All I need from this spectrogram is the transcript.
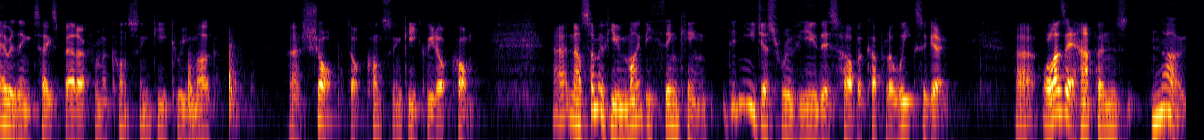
Everything tastes better from a Constant Geekery mug uh, shop.constantgeekery.com. Uh, now, some of you might be thinking, didn't you just review this hub a couple of weeks ago? Uh, well, as it happens, no.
